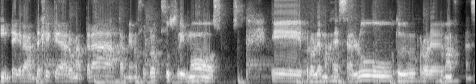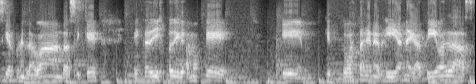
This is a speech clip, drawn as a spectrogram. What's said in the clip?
integrantes que quedaron atrás. También nosotros sufrimos eh, problemas de salud, tuvimos problemas financieros en la banda, así que este disco, digamos que, que, todas estas energías negativas las,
